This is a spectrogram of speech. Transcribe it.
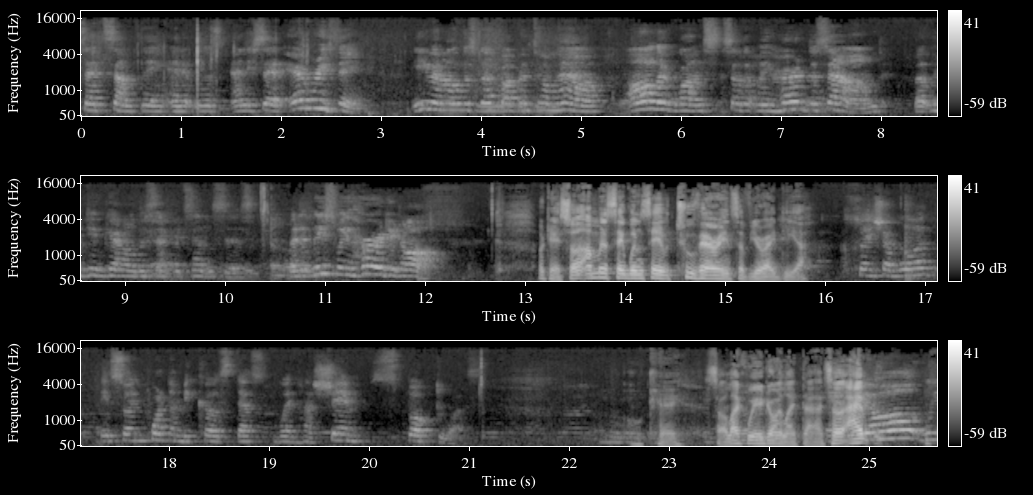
said something, and it was, and he said everything, even all the stuff up until now, all at once, so that we heard the sound, but we didn't get all the separate sentences. But at least we heard it all. Okay, so I'm going to say, we're going to say two variants of your idea. So in Shavuot, it's so important because that's when Hashem spoke to us. Okay, so I like where you're going like that. So and I we have, all, we,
